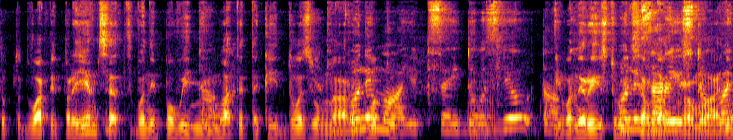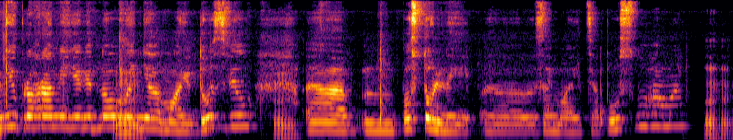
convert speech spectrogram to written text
Тобто два підприємця, вони повинні Так. мати такий дозвіл на роботу. Вони мають цей дозвіл. Так. і вони реєструються Вони в нас в громаді. зареєстровані в програмі є відновлення, мають дозвіл. Е, Постольний е, займається послугами, Мгм.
